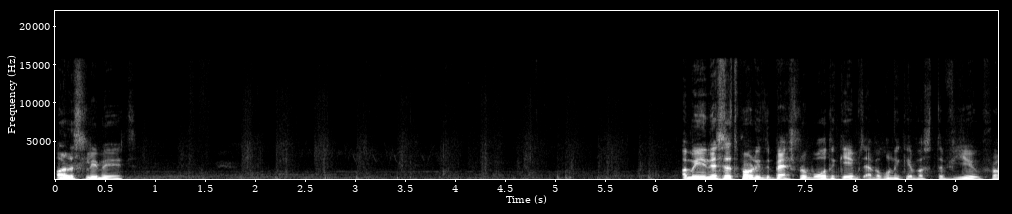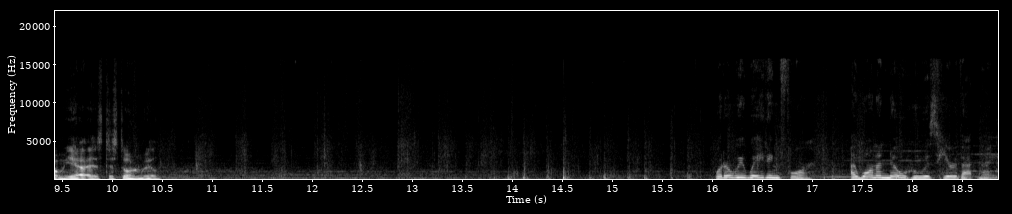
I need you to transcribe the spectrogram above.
Honestly, mate. I mean, this is probably the best reward the game's ever going to give us. The view from here is just unreal. What are we waiting for? I want to know who was here that night.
